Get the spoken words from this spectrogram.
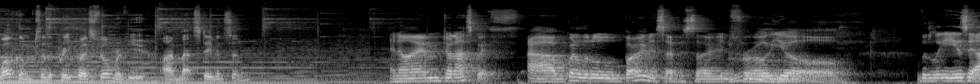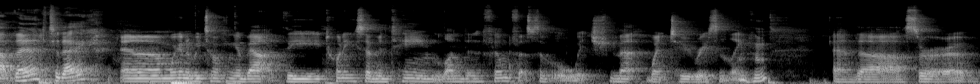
Welcome to the pre-post film review. I'm Matt Stevenson. And I'm Jon Asquith. Uh, we've got a little bonus episode for all your little ears out there today. Um, we're going to be talking about the 2017 London Film Festival, which Matt went to recently. And uh, saw a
